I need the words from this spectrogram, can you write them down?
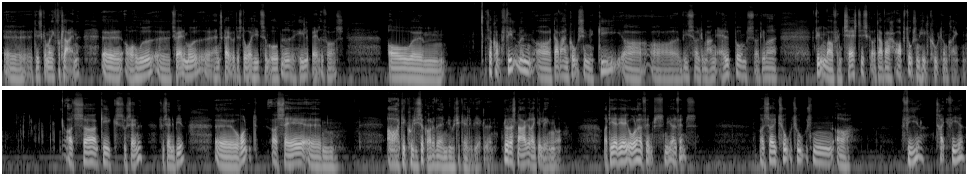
Øh, det skal man ikke forklejne øh, overhovedet. Øh, tværtimod, øh, han skrev det store hit, som åbnede hele ballet for os. Og øh, så kom filmen, og der var en god synergi, og, og vi solgte mange albums, og det var, filmen var jo fantastisk, og der var opstod sådan helt kult omkring den. Og så gik Susanne, Susanne Bier, øh, rundt og sagde, øh, åh, det kunne lige så godt have været en musical i virkeligheden. Blev der snakket rigtig længe om. Og det er det i 98, 99. Og så i 2004, 3, 4,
